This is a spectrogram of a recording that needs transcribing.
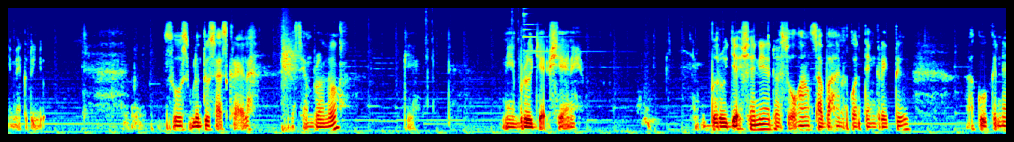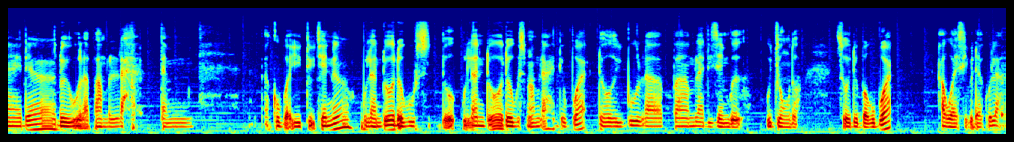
Ini aku tunjuk. So sebelum tu subscribe lah. Yang brown tu. Okay Ni Bro Jeb Share ni. Bro Jeb Share ni adalah seorang sabahan content creator. Aku kenal dia 2018 Time Aku buat YouTube channel Bulan 2 20, Bulan 2 2019 Dia buat 2018 Disember Ujung tu. So dia baru buat Awal sikit pada aku lah.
